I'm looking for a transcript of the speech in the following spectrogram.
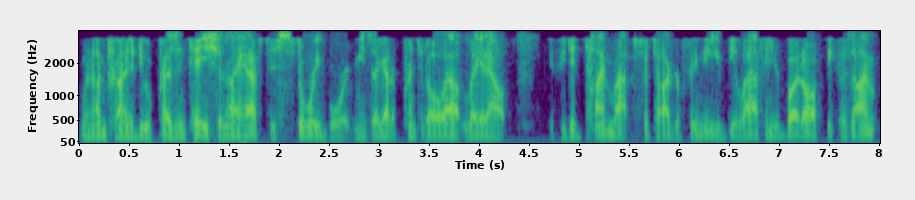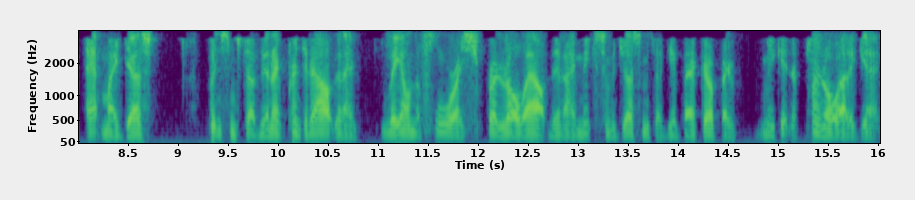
when I'm trying to do a presentation, I have to storyboard. It means I got to print it all out, lay it out. If you did time-lapse photography, me, you'd be laughing your butt off because I'm at my desk putting some stuff. Then I print it out. Then I lay on the floor. I spread it all out. Then I make some adjustments. I get back up. I make it and I print it all out again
